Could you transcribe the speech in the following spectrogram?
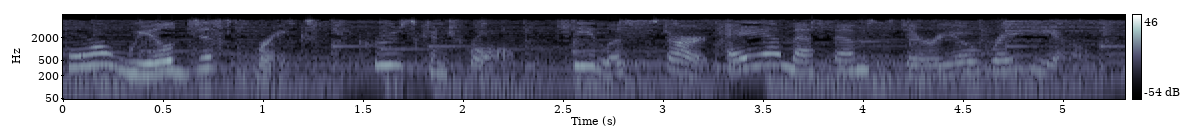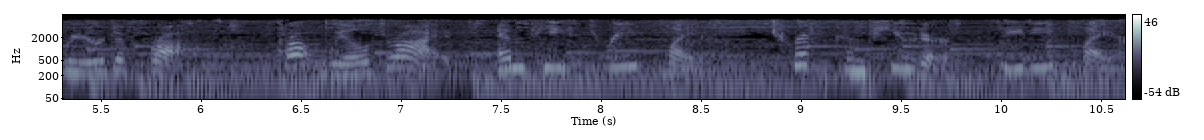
four-wheel disc brakes, cruise control, keyless start, AM FM stereo radio, rear defrost, front wheel drive, MP3 player, trip computer, CD player,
